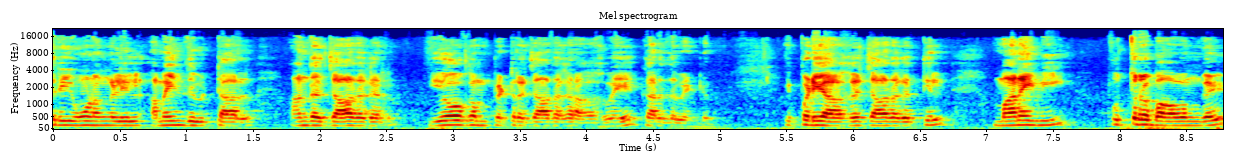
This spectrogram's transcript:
திரிகோணங்களில் அமைந்துவிட்டால் அந்த ஜாதகர் யோகம் பெற்ற ஜாதகராகவே கருத வேண்டும். இப்படியாக ஜாதகத்தில் மனைவி புத்திர பாவங்கள்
